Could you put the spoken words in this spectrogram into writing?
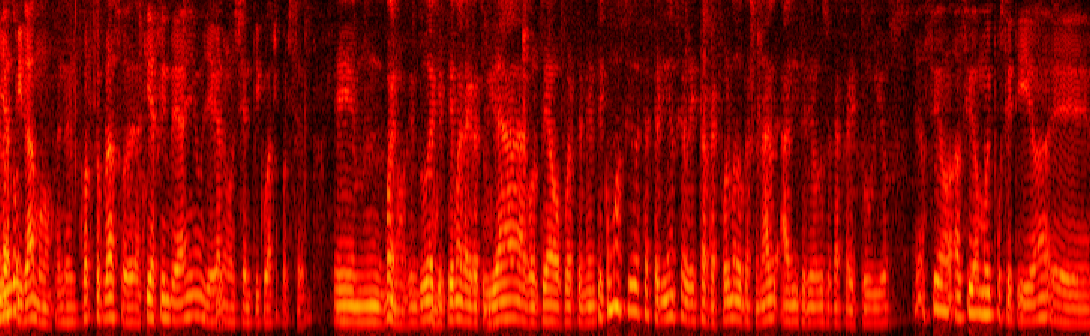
Y aspiramos en el corto plazo, de aquí a fin de año, llegar a un 84%. Eh, bueno, sin duda que el tema de la gratuidad ha golpeado fuertemente. ¿Cómo ha sido esta experiencia de esta reforma educacional al interior de su casa de estudios? Ha sido, ha sido muy positiva. Eh,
